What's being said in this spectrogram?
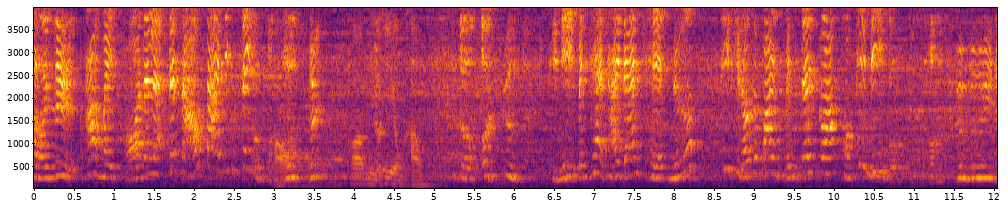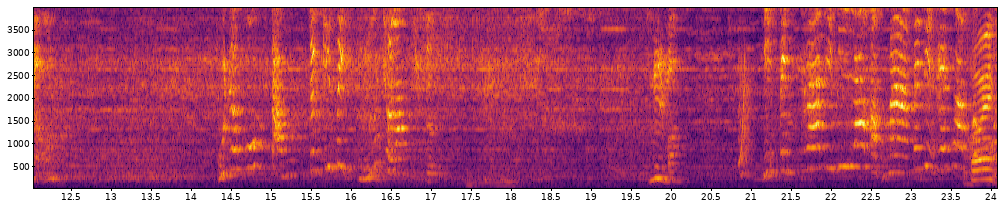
ตายสิถ้าไม่ถอดนั่นแหละจะหนาวตายจริงอ๋อ เฮ้ยพอมีที่ของเขา เออเออๆ ที่นี่เป็นแค่ชายแดนเขตเหนือที่ที่เราจะไปเป็นใจกลางของที่นี่เฮ้ยหนาวอุณหภูมิต่ำจนคิดไม่ถึงเชียวละนี่มัน นี่เป็นคราบที่พี่ลอกออกมาไม่เพียงแค่ความเฮ้ยอ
